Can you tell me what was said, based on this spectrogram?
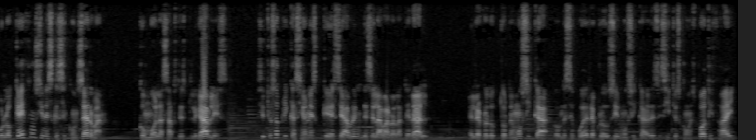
por lo que hay funciones que se conservan, como las apps desplegables, sitios aplicaciones que se abren desde la barra lateral, el reproductor de música, donde se puede reproducir música desde sitios como Spotify,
